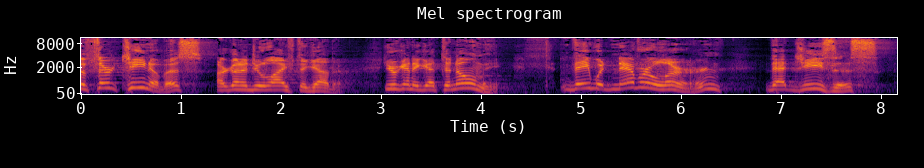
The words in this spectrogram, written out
The 13 of us are going to do life together. You're going to get to know me. They would never learn that Jesus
